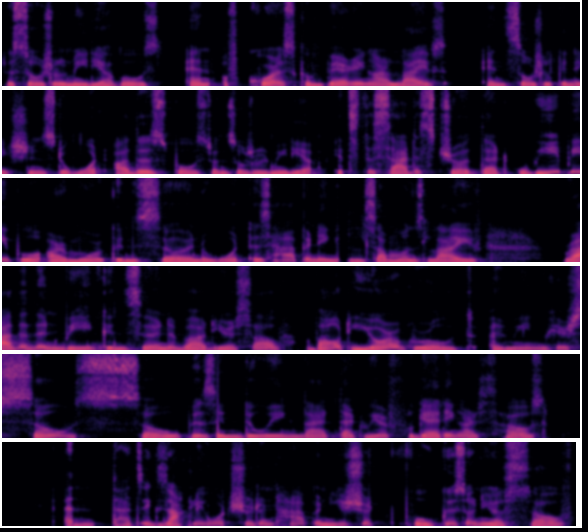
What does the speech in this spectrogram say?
to social media posts. And of course, comparing our lives and social connections to what others post on social media. It's the saddest truth that we people are more concerned what is happening in someone's life rather than being concerned about yourself, about your growth. I mean, we're so, so busy in doing that that we are forgetting ourselves. And that's exactly what shouldn't happen. You should focus on yourself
